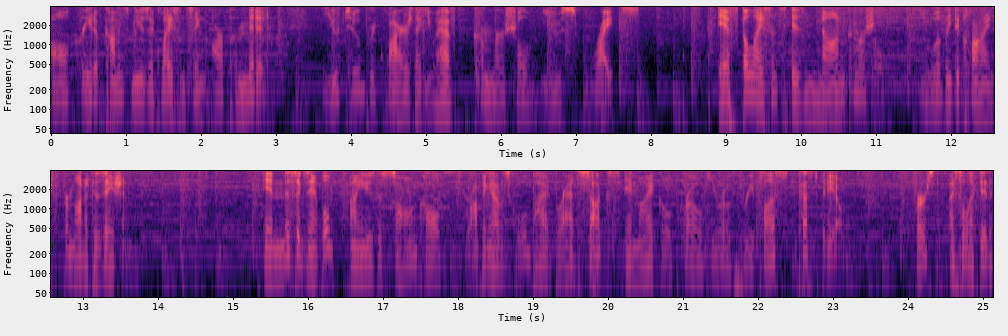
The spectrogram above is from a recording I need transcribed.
all Creative Commons music licensing are permitted. YouTube requires that you have commercial use rights. If the license is non-commercial, you will be declined for monetization. In this example, I used a song called Dropping Out of School by Brad Sucks in my GoPro Hero 3 Plus test video. First, I selected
